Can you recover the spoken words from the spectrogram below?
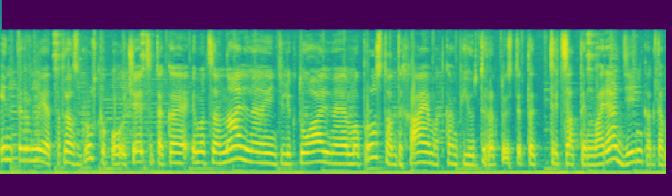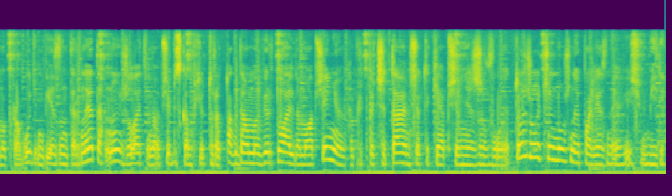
интернета. Разгрузка получается такая эмоциональная, интеллектуальная. Мы просто отдыхаем от компьютера. То есть это 30 января, день, когда мы проводим без интернета, ну и желательно вообще без компьютера. Когда мы виртуальному общению предпочитаем все-таки общение живое. Тоже очень нужная и полезная вещь в мире.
